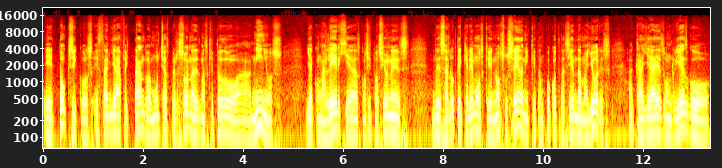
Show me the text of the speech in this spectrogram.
eh, tóxicos están ya afectando a muchas personas, más que todo a niños, ya con alergias, con situaciones de salud que queremos que no sucedan y que tampoco trascienda mayores. Acá ya es un riesgo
